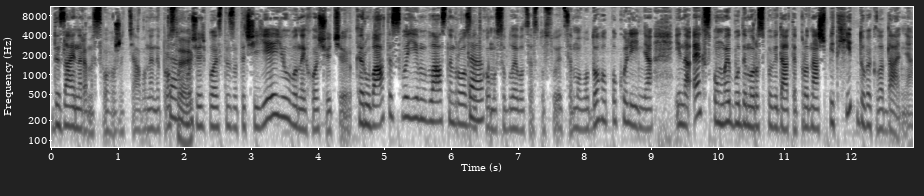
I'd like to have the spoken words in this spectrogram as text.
дизайнерами свого життя. Вони не просто Так. хочуть плести за течією, вони хочуть е, керувати своїм власним розвитком. Особливо це стосується молодого покоління. І на експо ми будемо розповідати про наш підхід до викладання,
